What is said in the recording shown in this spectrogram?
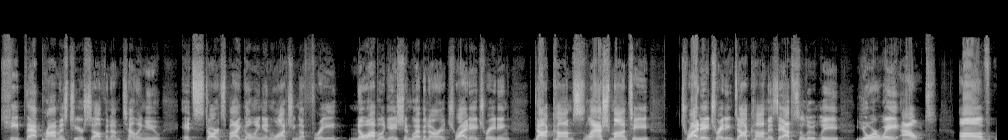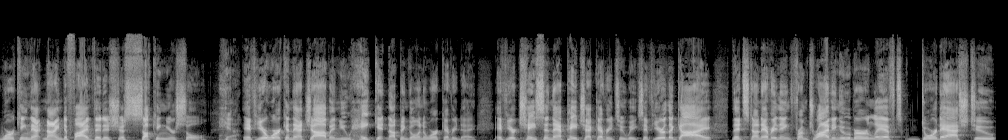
Keep that promise to yourself. And I'm telling you, it starts by going and watching a free, no obligation webinar at trydaytrading.com slash Monty. TryDayTrading.com is absolutely your way out of working that nine to five that is just sucking your soul. Yeah. If you're working that job and you hate getting up and going to work every day, if you're chasing that paycheck every two weeks, if you're the guy that's done everything from driving Uber, Lyft, DoorDash to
